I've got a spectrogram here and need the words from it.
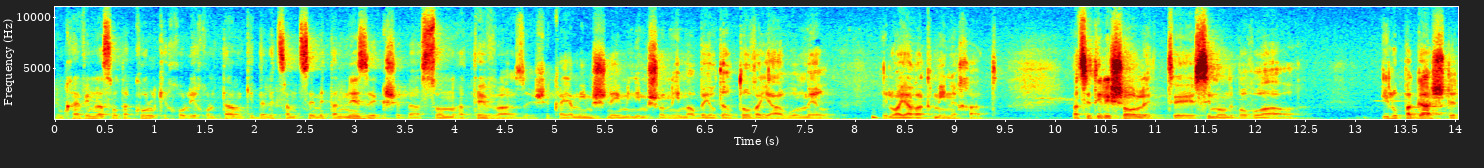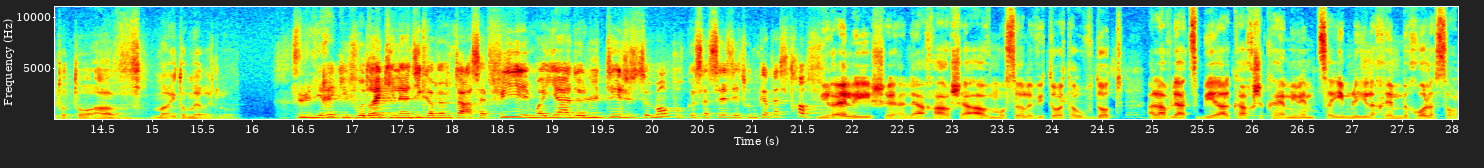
הם חייבים לעשות הכל ככל יכולתם כדי לצמצם את הנזק שבאסון הטבע הזה, שקיימים שני מינים שונים. הרבה יותר טוב היה, הוא אומר, אילו היה רק מין אחד. רציתי לשאול את uh, סימון דה בובואר, אילו פגשת את אותו אב, מה היית אומרת לו? Je lui dirais qu'il faudrait qu'il indique en même temps à sa fille les moyens de lutter justement pour que ça cesse d'être une catastrophe. נראה לי שלאחר שהאב מוסר לביתו את העובדות, עליו להצביע על כך שקיימים אמצעים להילחם בכל אסון.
